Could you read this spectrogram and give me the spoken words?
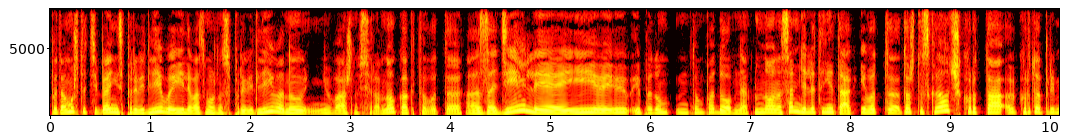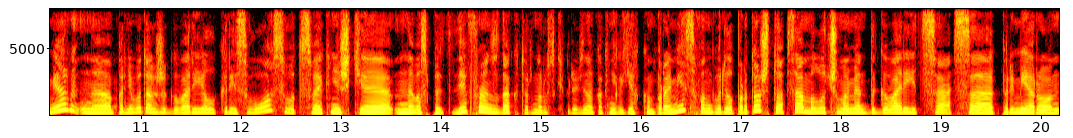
потому что тебя несправедливо или, возможно, справедливо, но неважно, все равно как-то вот э, задели и, и, и потом, и тому подобное. Но на самом деле это не так. И вот то, что ты сказал, очень круто, крутой пример. Э, про него также говорил говорил Крис Восс вот в своей книжке Never Split Difference, да, которая на русский переведена как «Никаких компромиссов», он говорил про то, что самый лучший момент договориться с, к примеру,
